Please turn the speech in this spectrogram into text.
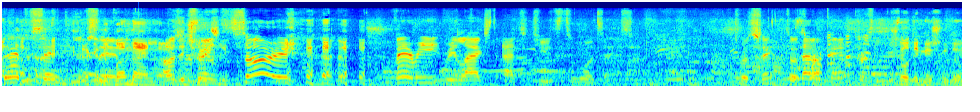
They're the same. Как это банально. I was a train. Sorry. Very relaxed attitudes towards sex. Towards sex? Is that okay? Что ты имеешь в виду?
